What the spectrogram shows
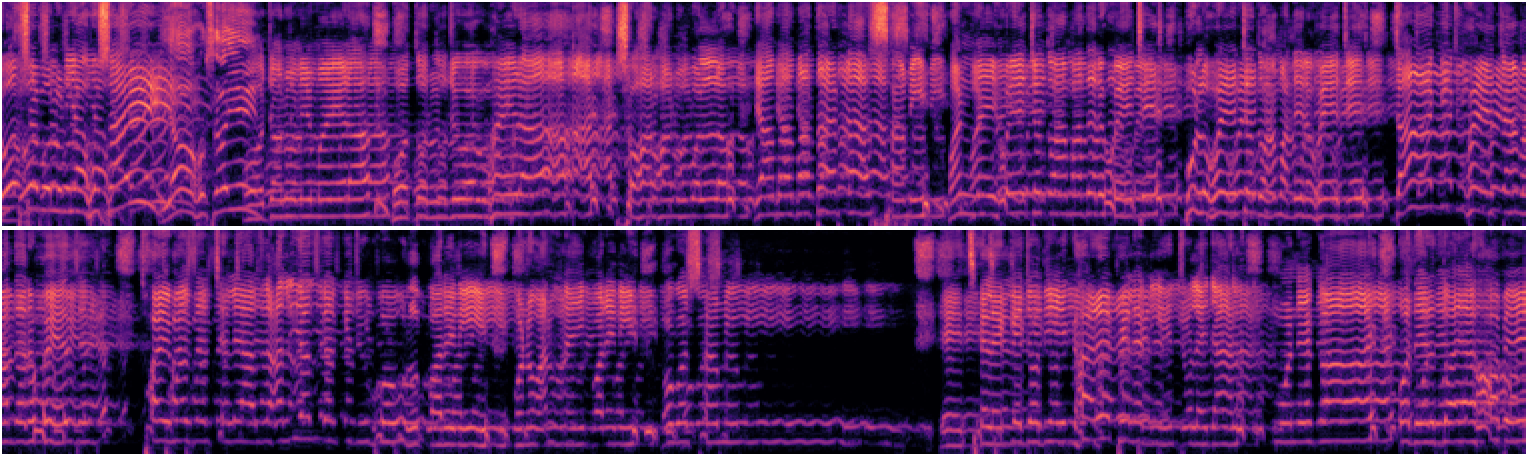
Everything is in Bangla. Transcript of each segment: জোরসে বলুন ইয়া হুসাইন! ইয়া হুসাইন! ও জননী মায়েরা ও তরুণ যুবক ভাইরা শহর মানু বলল "এ আমার মাথাটা স্বামী অন্যায় হয়েছে তো আমাদের হয়েছে ভুল হয়েছে তো আমাদের হয়েছে যা কিছু হয়েছে আমাদের হয়েছে। ছয় মাসের ছেলে আজ আলিয়াসগার কিছু ভুল করেনি কোনো অন্যায় করেনি। ও গো স্বামী এই ছেলেকে যদি ঘরে ফেলে নিয়ে চলে যান মনে কয় ওদের দয়া হবে।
